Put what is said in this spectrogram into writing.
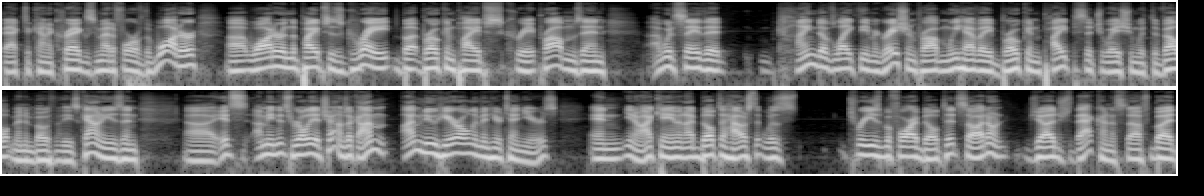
back to kind of Craig's metaphor of the water, uh, water in the pipes is great, but broken pipes create problems. And I would say that kind of like the immigration problem, we have a broken pipe situation with development in both of these counties, and uh, it's I mean it's really a challenge. Like I'm I'm new here, only been here ten years, and you know I came and I built a house that was trees before I built it, so I don't judge that kind of stuff. But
